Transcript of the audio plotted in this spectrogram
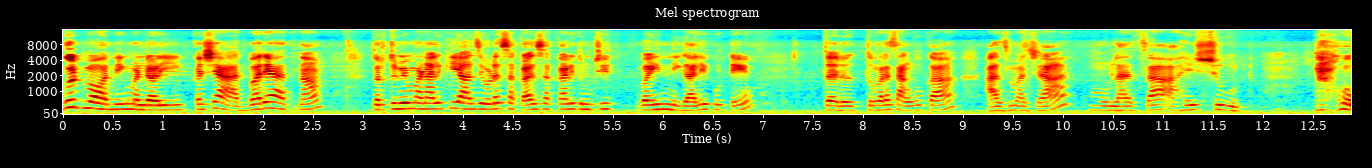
गुड मॉर्निंग मंडळी. कसे आहात? बरे आहात ना? तर तुम्ही म्हणाल की आज एवढं सकाळी सकाळी तुमची बहीण निघाली कुठे? तर तुम्हाला सांगू का? आज माझ्या मुलाचा आहे शूट. हो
